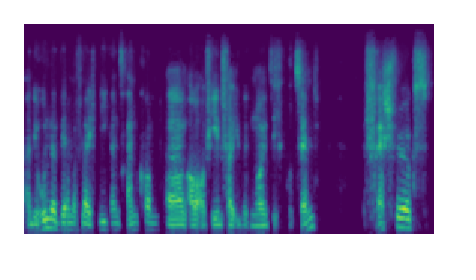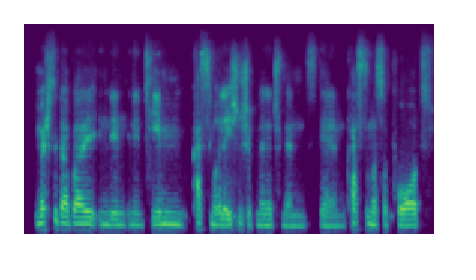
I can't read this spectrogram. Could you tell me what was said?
an die 100 werden wir vielleicht nie ganz rankommen, ähm, aber auf jeden Fall über 90 Prozent. Freshworks möchte dabei in den, in den Themen Customer Relationship Management, dem Customer Support,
